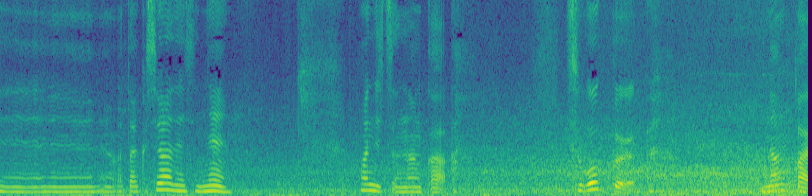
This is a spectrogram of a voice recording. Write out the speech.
えー、私はですね本日なんかすごくなんか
